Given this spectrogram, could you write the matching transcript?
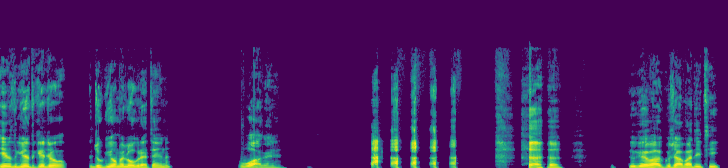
इर्द गिर्द के जो झुग्गियों में लोग रहते हैं ना, वो आ गए हैं। क्योंकि वहाँ कुछ आबादी थी।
